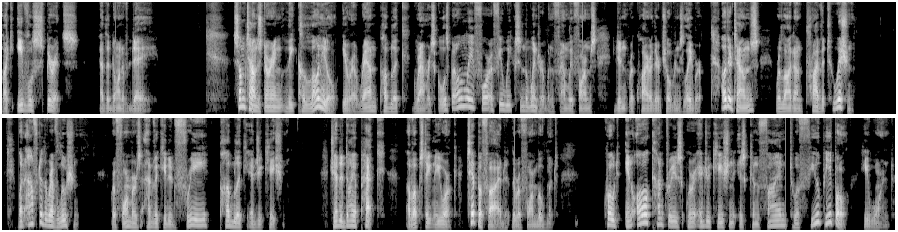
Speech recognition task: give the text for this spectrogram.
like evil spirits at the dawn of day. Some towns during the colonial era ran public grammar schools, but only for a few weeks in the winter when family farms didn't require their children's labor. Other towns relied on private tuition. But after the revolution, reformers advocated free public education. Jedediah Peck of upstate New York typified the reform movement. Quote, in all countries where education is confined to a few people, he warned,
